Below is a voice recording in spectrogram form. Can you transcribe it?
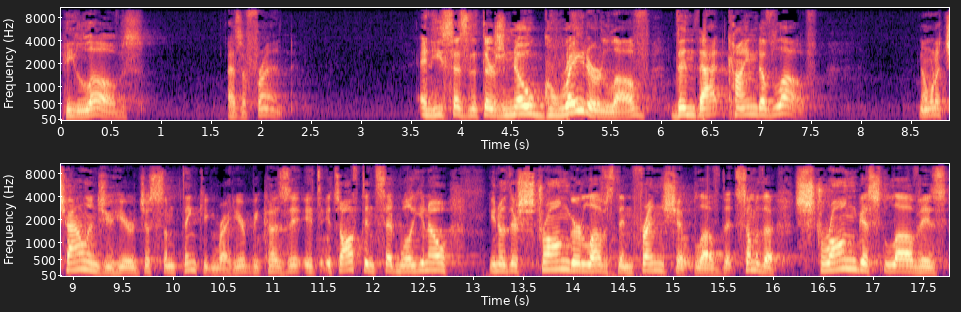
He loves as a friend. And he says that there's no greater love than that kind of love. Now, I want to challenge you here, just some thinking right here, because it, it's, it's often said, well, you know, you know, there's stronger loves than friendship love, that some of the strongest love is,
